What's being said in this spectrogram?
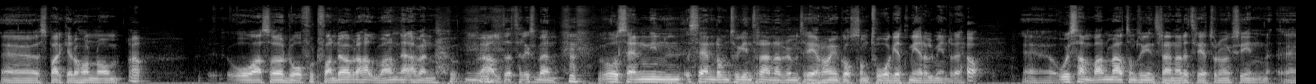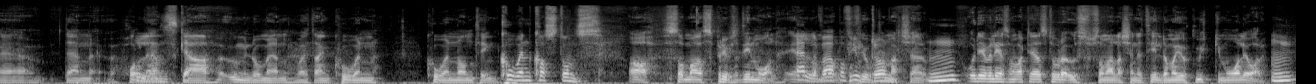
Eh, sparkade honom. Ja. Och alltså då fortfarande över halvan även med allt detta liksom. Men, och sen, sen de tog in tränare nummer tre har han ju gått som tåget mer eller mindre. Ja. Eh, och i samband med att de tog in tränare tre tog de också in eh, den holländska ungdomen, vad heter han, Coen, Coen någonting. Coen Kostons. Ja, som har sprutat in mål. 11 mål på 14. matcher. Mm. Och det är väl det som varit deras stora USP som alla känner till. De har gjort mycket mål i år. Mm.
